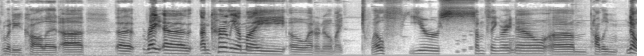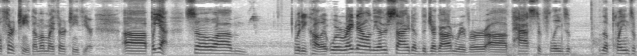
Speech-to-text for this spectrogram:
what do you call it? Uh, uh, right, uh, I'm currently on my, oh, I don't know, my 12th year something right now. Um, probably, no, 13th. I'm on my 13th year. Uh, but yeah, so, um, what do you call it? We're right now on the other side of the Jegon River, uh, past the Flames of the plains of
